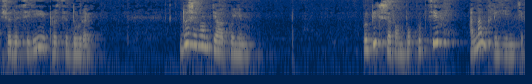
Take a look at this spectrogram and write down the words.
щодо цієї процедури. Дуже вам дякуємо. Побільше вам покупців, а нам клієнтів.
